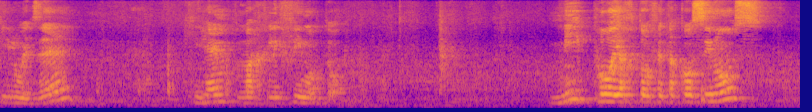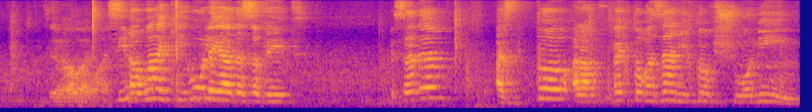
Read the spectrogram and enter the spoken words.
כאילו את זה, כי הם מחליפים אותו. מי פה יחטוף את הקוסינוס? ציר ה-y, כי הוא ליד הזווית. בסדר? אז פה, על הוקטור הזה אני אכתוב 80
